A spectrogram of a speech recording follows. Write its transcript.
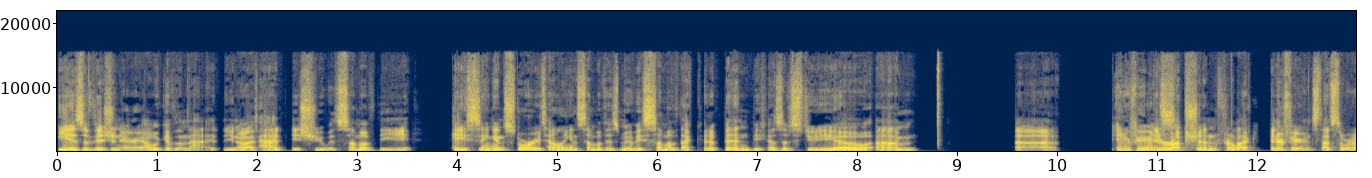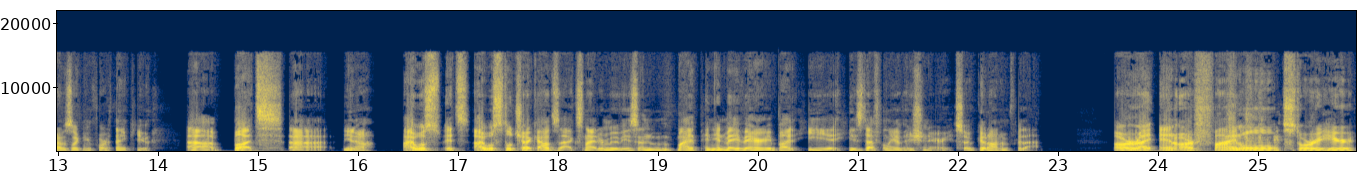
he is a visionary. I will give them that. You know, I've had issue with some of the pacing and storytelling in some of his movies. Some of that could have been because of studio um, uh, interference, interruption for lack interference. That's the word I was looking for. Thank you. Uh, but uh, you know, I was it's I will still check out Zack Snyder movies, and my opinion may vary, but he he's definitely a visionary. So good on him for that. All right, and our final story here.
